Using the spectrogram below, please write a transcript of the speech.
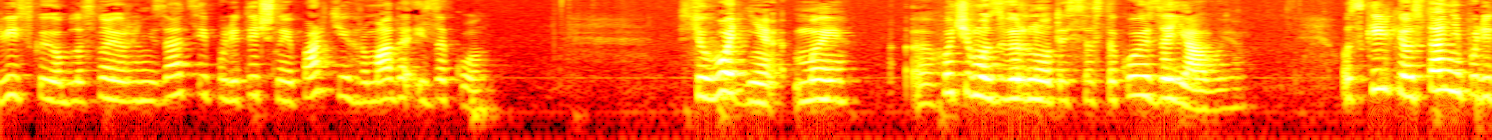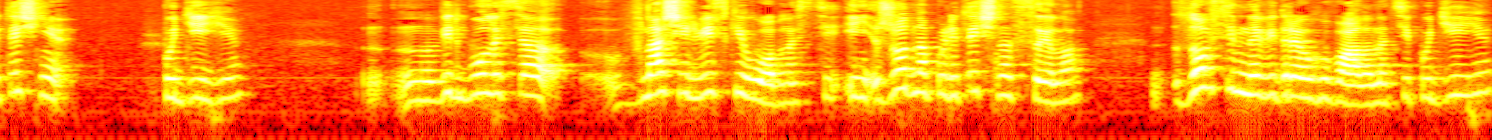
Львівської обласної організації політичної партії Громада і закон. Сьогодні ми е, хочемо звернутися з такою заявою, оскільки останні політичні події відбулися в нашій Львівській області, і жодна політична сила зовсім не відреагувала на ці події.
